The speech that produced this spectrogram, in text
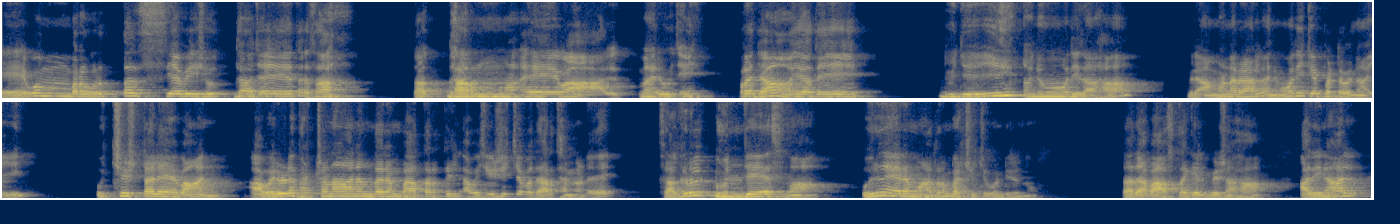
ഏവം പ്രവൃത്തസ്യ വിശുദ്ധചേതസ. തദ്ധർമ്മ ഏവാത്മരുചി പ്രജായത്തെ ദ്വിജൈ അനുമോദിത. ബ്രാഹ്മണരാൽ അനുമോദിക്കപ്പെട്ടവനായി ഉച്ഛിഷ്ടലേവാൻ അവരുടെ ഭക്ഷണാനന്തരം പാത്രത്തിൽ അവശേഷിച്ച പദാർത്ഥങ്ങളെ സകൃൽ ഭുഞ്ചേ സ്മ. ഒരു നേരം മാത്രം ഭക്ഷിച്ചുകൊണ്ടിരുന്നു. തത് അപാസ്തകൽബിഷ അതിനാൽ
